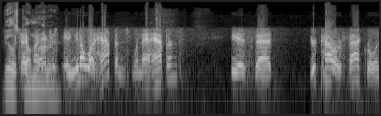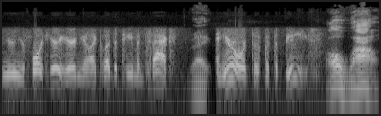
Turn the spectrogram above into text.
Bill's which I find interesting. And you know what happens when that happens is that you're Kyler Fackrell and you're in your fourth year here and you're like led the team in sacks Right. and you're with the with the Bees Oh wow!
